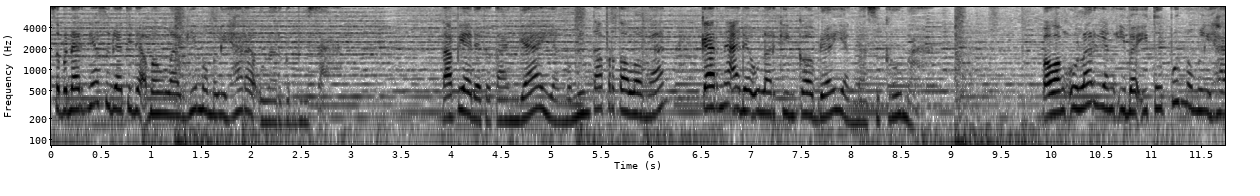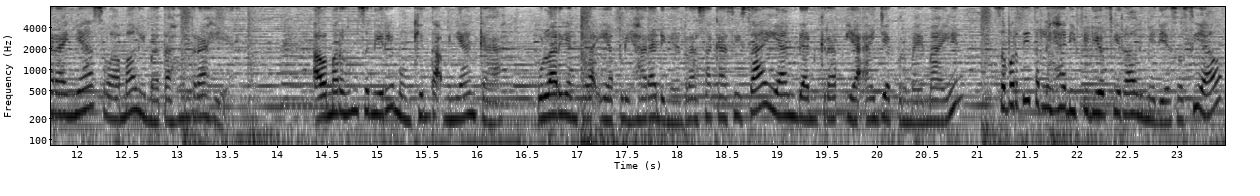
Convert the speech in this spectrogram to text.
sebenarnya sudah tidak mau lagi memelihara ular berbisa. Tapi ada tetangga yang meminta pertolongan karena ada ular king cobra yang masuk rumah. Pawang ular yang iba itu pun memeliharanya selama lima tahun terakhir. Almarhum sendiri mungkin tak menyangka Ular yang telah ia pelihara dengan rasa kasih sayang dan kerap ia ajak bermain-main, seperti terlihat di video viral di media sosial,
